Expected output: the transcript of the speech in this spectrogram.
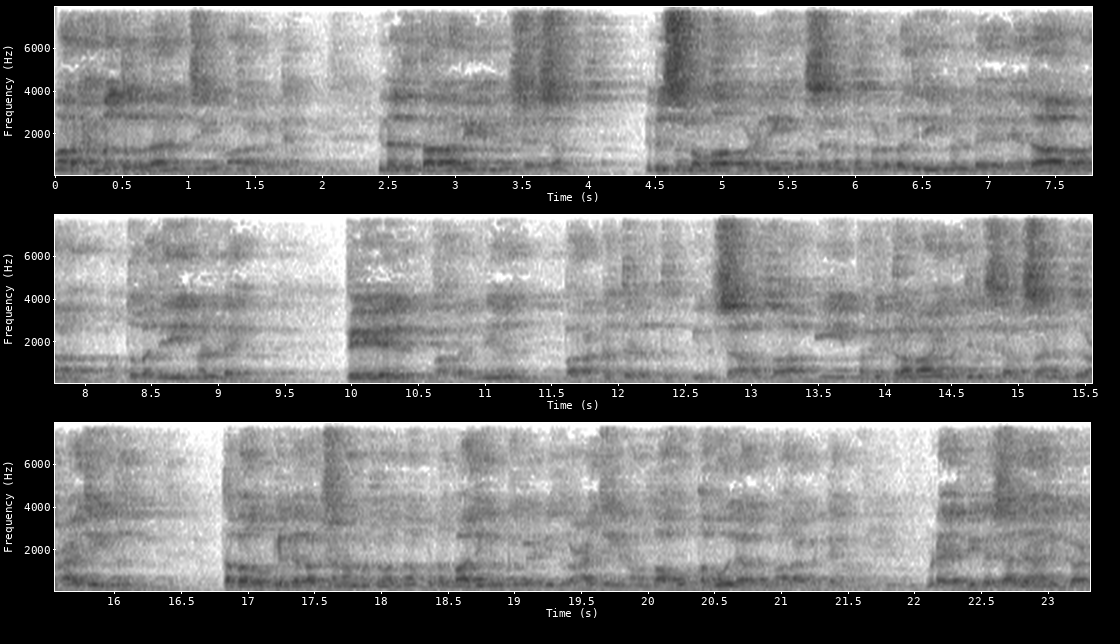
മറഹമത്ത് പ്രദാനം ചെയ്യുമാറാകട്ടെ. ഇന്നത്തെ തറാവീഹിന് ശേഷം നബി സല്ലല്ലാഹു അലൈഹി വസ്ലം തങ്ങളുടെ ബദരീങ്ങളുടെ നേതാവാണ്. മുത്തു ബദരീങ്ങളുടെ പേര് പറഞ്ഞ് പറക്കത്തെടുത്ത് ഇൻഷാ അള്ളാ ഈ പവിത്രമായ മജ്ലിസിൽ അവസാനം ദുആ ചെയ്ത് തബറുക്കിന്റെ ഭക്ഷണം കൊണ്ടുവന്ന കുടുംബാദികൾക്ക് വേണ്ടി ദുആ ചെയ്യണം. അള്ളാഹു കബൂലാക്കുമാറാകട്ടെ. നമ്മുടെ പിക ഷാജഹാനിക്കാട്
